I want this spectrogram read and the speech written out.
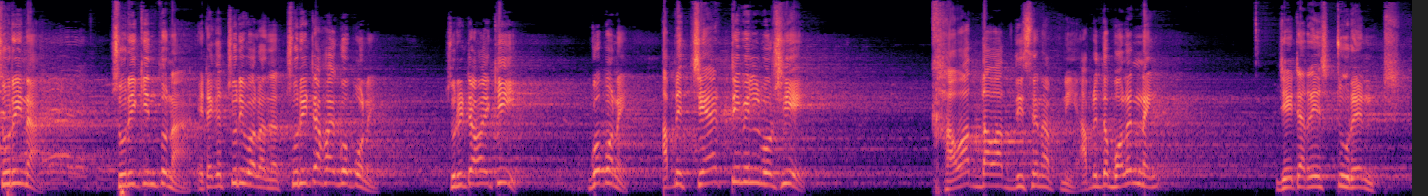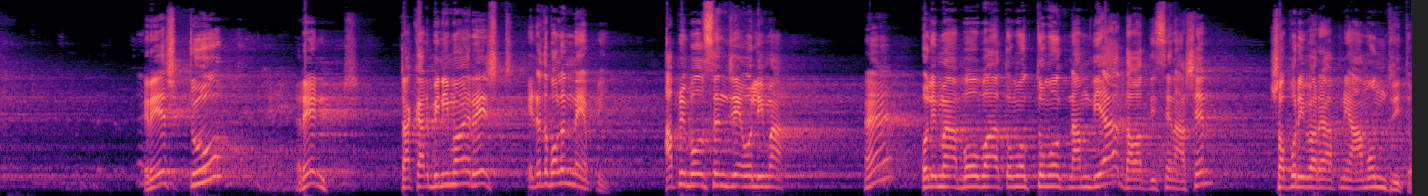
চুরি না। চুরি কিন্তু না। এটাকে চুরি বলা না। চুরিটা হয় গোপনে। চুরিটা হয় কি? গোপনে। আপনি চেয়ার টেবিল বসিয়ে খাওয়ার দাওয়াত দিছেন আপনি। আপনি তো বলেন নাই যে এটা রেস্টুরেন্ট রেস্ট টু রেন্ট টাকার বিনিময়ে রেস্ট। এটা তো বলেন নাই আপনি। আপনি বলছেন যে অলিমা হ্যাঁ? অলিমা বৌবা তমুক তমুক, নাম দিয়া দাওয়াত দিচ্ছেন আসেন। সপরিবারে আপনি আমন্ত্রিত।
